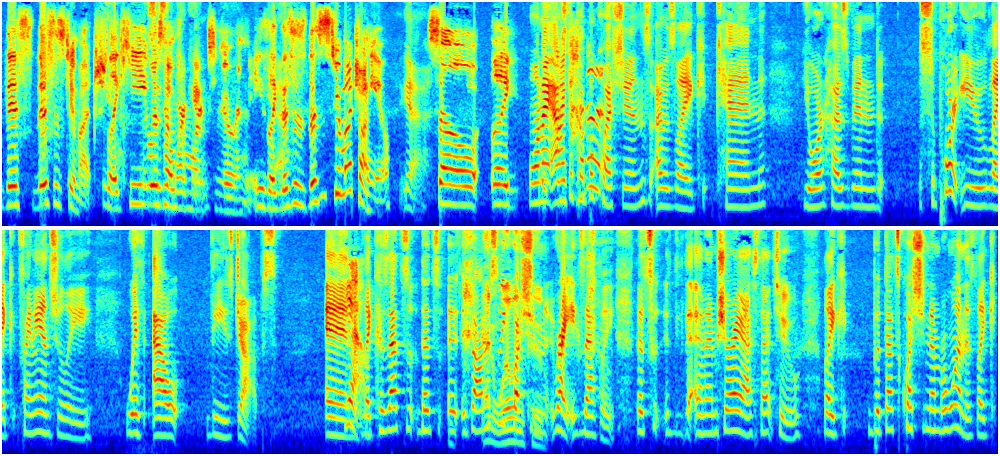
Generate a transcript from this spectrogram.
"This this is too much." Yeah, like he was isn't home from working. work too, and he's like, "This is this is too much on you." yeah So like, when I I asked a couple kinda- questions, I was like, "Can your husband support you like financially without these jobs?" And Yeah. like, cause that's that's uh, it's honestly question to. right exactly. That's and I'm sure I asked that too. Like, but that's question number one is like,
